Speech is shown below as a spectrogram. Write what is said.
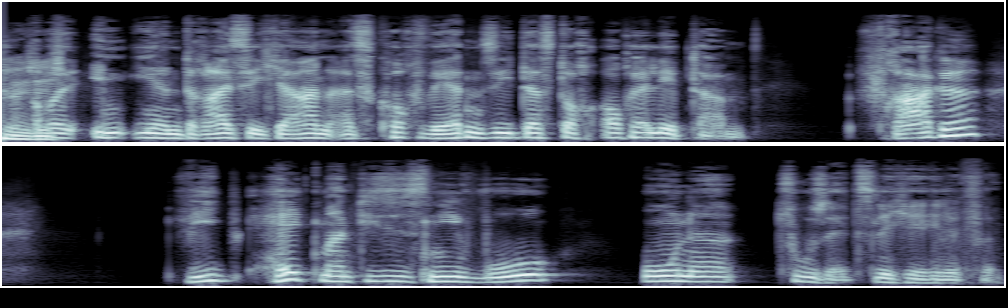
Richtig. Aber in ihren 30 Jahren als Koch werden sie das doch auch erlebt haben. Frage, wie hält man dieses Niveau ohne zusätzliche Hilfe?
